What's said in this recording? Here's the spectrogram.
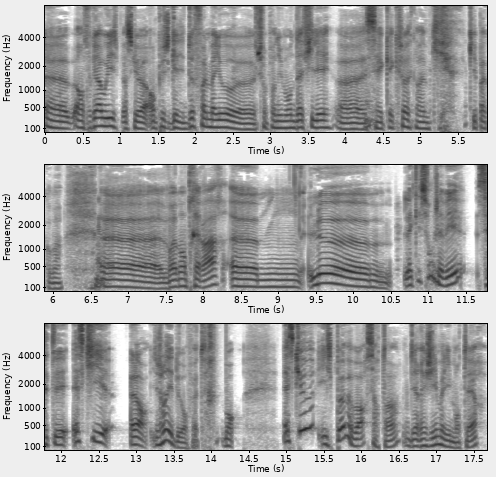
Euh, en tout cas, oui, parce que en plus gagner deux fois le maillot euh, champion du monde d'affilée, euh, c'est quelque chose quand même qui qui est pas commun, euh, vraiment très rare. Euh, le la question que j'avais, c'était est-ce qu'il alors j'en ai deux en fait. Bon, est-ce que ils peuvent avoir certains des régimes alimentaires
